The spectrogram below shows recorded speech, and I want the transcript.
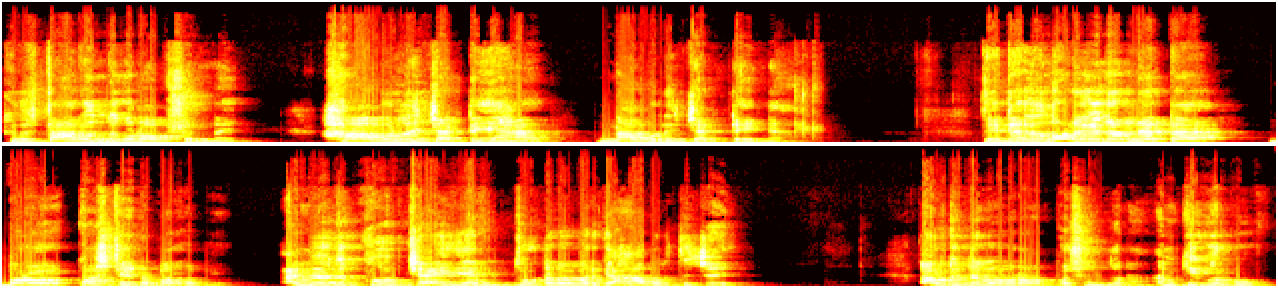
কিন্তু তার কিন্তু কোনো অপশন নাই। হ্যাঁ বললে চারটেই হ্যাঁ না বললে চারটেই না। তো এটা কিন্তু অনেকের জন্য একটা বড় কষ্টের ব্যাপার হবে। আমি হয়তো খুব চাই যে আমি দুটো ব্যাপারকে হ্যাঁ বলতে চাই। আর দুটো ব্যাপার আমার পছন্দ না। আমি কি করব?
